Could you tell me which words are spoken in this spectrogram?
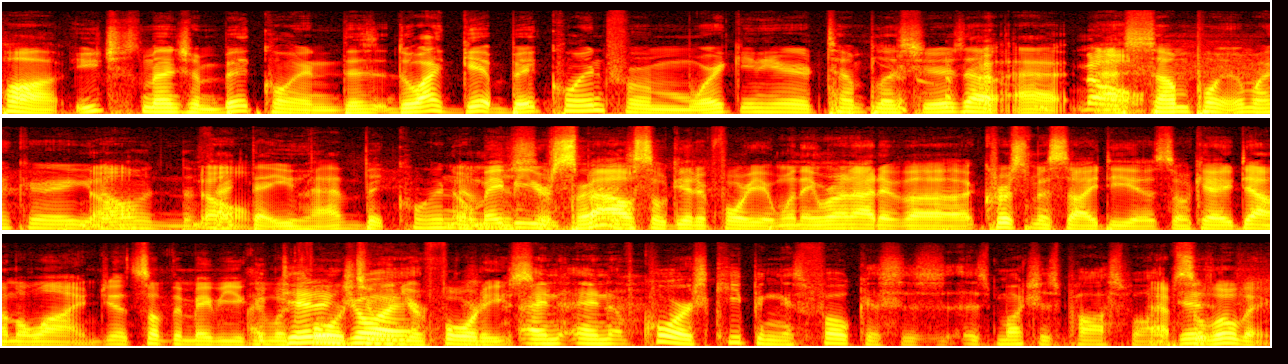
Paul, you just mentioned Bitcoin. Does, do I get Bitcoin from working here 10 plus years at, at, No. at some point in my career? You No, know, the no. fact that you have Bitcoin. No, I'm maybe just your impressed. spouse will get it for you when they run out of uh, Christmas ideas. Okay, down the line, it's something maybe you can I look did forward to in it, your forties. and and of course keeping his focus as as much as possible. I did- Absolutely.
